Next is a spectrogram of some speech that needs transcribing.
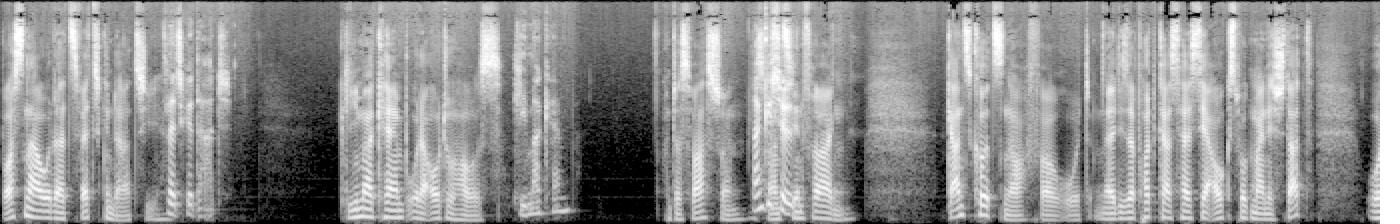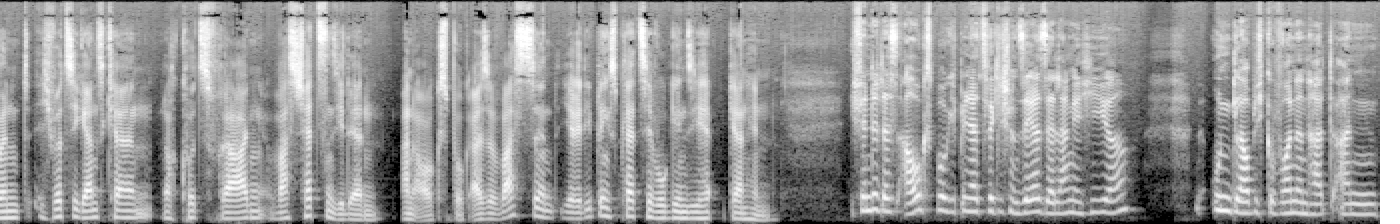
Bosna oder Zwetschgendatschi? Zwetschgendatsch. Klimacamp oder Autohaus? Klimacamp. Und das war's schon. Das Dankeschön. waren zehn Fragen. Ganz kurz noch, Frau Roth. Dieser Podcast heißt ja Augsburg meine Stadt. Und ich würde Sie ganz gern noch kurz fragen, was schätzen Sie denn an Augsburg? Also was sind Ihre Lieblingsplätze? Wo gehen Sie gern hin? Ich finde, dass Augsburg, ich bin jetzt wirklich schon sehr, sehr lange hier, unglaublich gewonnen hat an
